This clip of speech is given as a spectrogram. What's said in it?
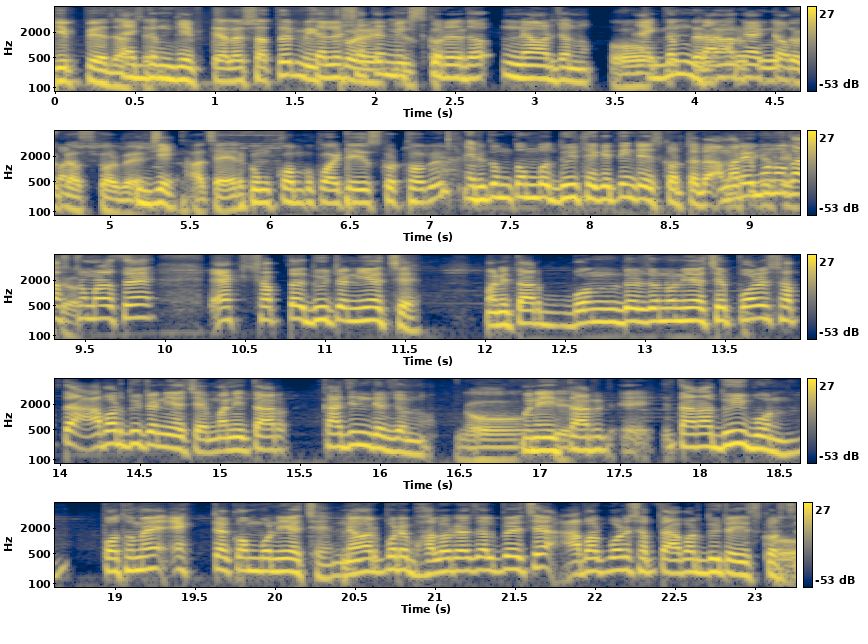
গিফট পেয়ে যাচ্ছে। একদম gift। তেলের সাথে মিক্স করে সাথে মিক্স করে নেওয়ার জন্য। একদম দামাকা একটা। কাজ করবে। আচ্ছা এরকম কম্বো কয়টা ইউজ করতে হবে? এরকম কম্বো দুই থেকে তিনটা ইউজ করতে হবে। আমার এমনও কাস্টমার আছে এক সপ্তাহে দুইটা নিয়েছে। মানে তার বোনদের জন্য নিয়েছে পরের সপ্তাহে আবার দুইটা নিয়েছে মানে তার কাজিনদের জন্য। মানে তার তারা দুই বোন প্রথমে একটা কম্বো নিয়েছে নেওয়ার পরে ভালো রেজাল্ট পেয়েছে আবার পরের সপ্তাহে আবার দুইটা ইউজ করছে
